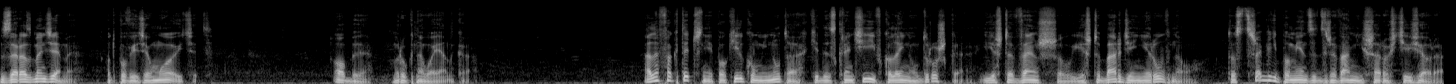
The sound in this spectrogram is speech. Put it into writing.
Zaraz będziemy, odpowiedział mu ojciec. Oby, mruknęła Janka. Ale faktycznie po kilku minutach, kiedy skręcili w kolejną dróżkę, jeszcze węższą, jeszcze bardziej nierówną, dostrzegli pomiędzy drzewami szarość jeziora,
